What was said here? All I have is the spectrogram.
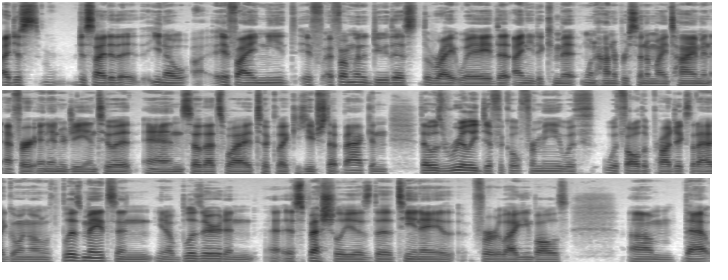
I just decided that you know if I need if if I'm going to do this the right way that I need to commit 100% of my time and effort and energy into it. And so that's why I took like a huge step back. And that was really difficult for me with with all the projects that I had going on with Blizzmates and you know Blizzard and especially as the TNA for lagging balls. Um that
